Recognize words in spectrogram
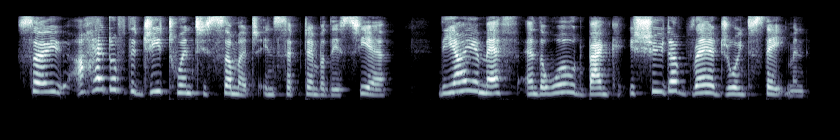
So, ahead of the G20 summit in September this year, the IMF and the World Bank issued a rare joint statement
